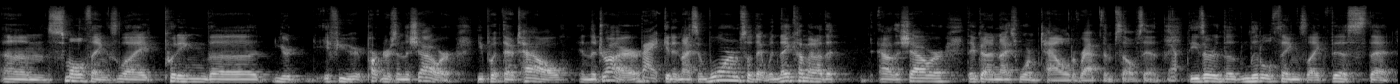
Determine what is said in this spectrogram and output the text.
um, small things like putting the your if your partner's in the shower, you put their towel in the dryer, Right. get it nice and warm, so that when they come out of the out of the shower, they've got a nice warm towel to wrap themselves in. Yep. These are the little things like this that.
